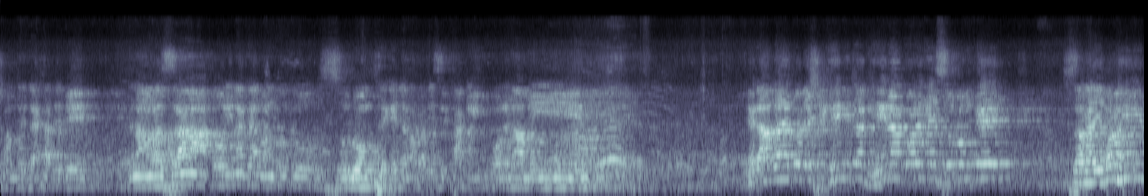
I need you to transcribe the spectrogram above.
সামনে দেখা দেবে। না আমরা কেন, অন্তত জুলুম থেকে যেন বেঁচে থাকি বলেন, আমিন। এটা আল্লাহ এত বেশি ঘৃণিত ঘৃণা করেন এই জুলুমকে সূরা ইব্রাহিম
